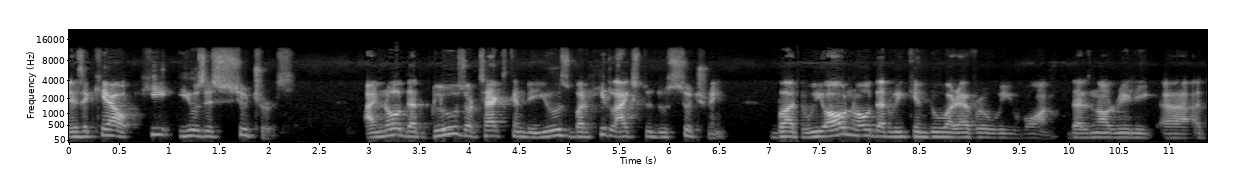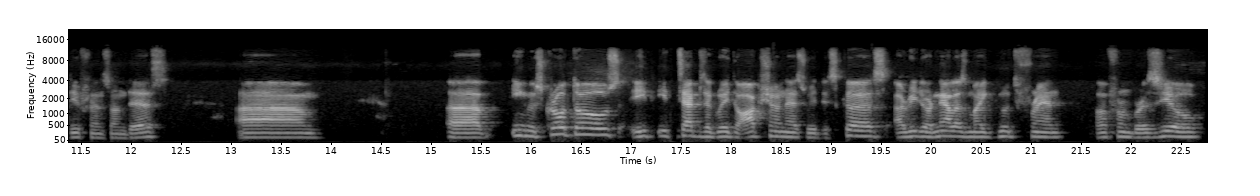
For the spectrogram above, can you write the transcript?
Ezekiel, he uses sutures. I know that glues or tacks can be used, but he likes to do suturing. But we all know that we can do whatever we want. There's not really uh, a difference on this. Um, uh, English Crotos, ETEP is a great option as we discussed. Aridio Ornella is my good friend uh, from Brazil.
